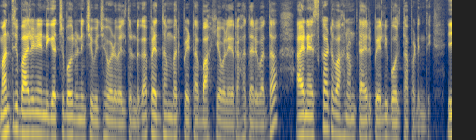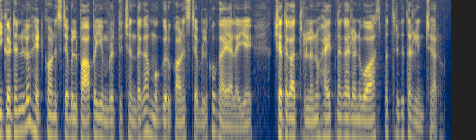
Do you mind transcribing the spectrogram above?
మంత్రి బాలినేని గచ్చిబౌలి నుంచి విజయవాడ వెళ్తుండగా పెద్దంబర్పేట బాహ్యవలయ రహదారి వద్ద ఆయన ఎస్కాట్ వాహనం టైర్ పేలి బోల్తా పడింది. ఈ ఘటనలో హెడ్ కానిస్టేబుల్ పాపయ్య మృతి చెందగా ముగ్గురు కానిస్టేబుల్కు గాయాలయ్యాయి. క్షతగాత్రులను హైత్నగర్లోని ఓ ఆసుపత్రికి తరలించారు.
